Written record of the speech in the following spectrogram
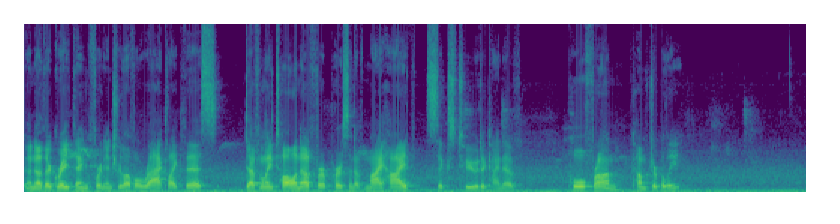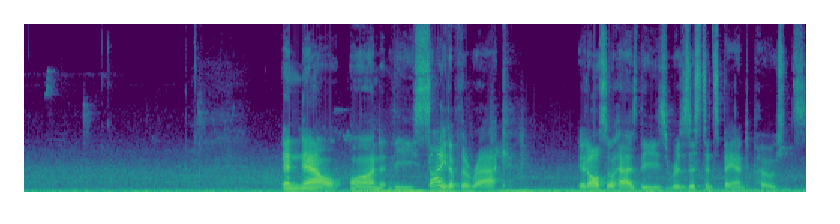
another great thing for an entry-level rack like this. Definitely tall enough for a person of my height, 6'2", to kind of pull from comfortably. And now on the side of the rack, it also has these resistance band posts,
